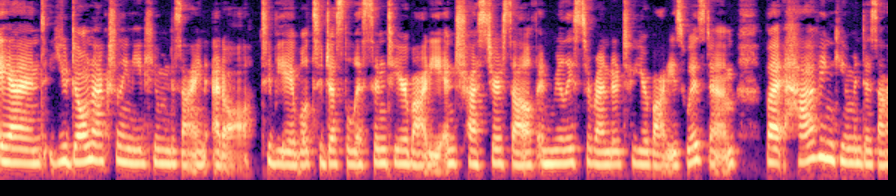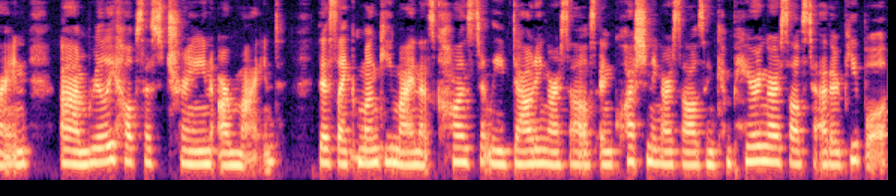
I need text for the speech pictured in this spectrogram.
and you don't actually need human design at all to be able to just listen to your body and trust yourself and really surrender to your body's wisdom. But having human design um, really helps us train our mind. This like monkey mind that's constantly doubting ourselves and questioning ourselves and comparing ourselves to other people.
